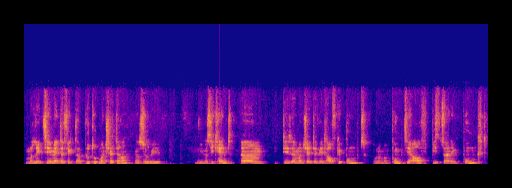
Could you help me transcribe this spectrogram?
man legt sie im Endeffekt eine Blutdruckmanschette an, also mhm. wie, wie man sie kennt. Ähm, diese Manschette wird aufgepumpt oder man pumpt sie auf bis zu einem Punkt,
